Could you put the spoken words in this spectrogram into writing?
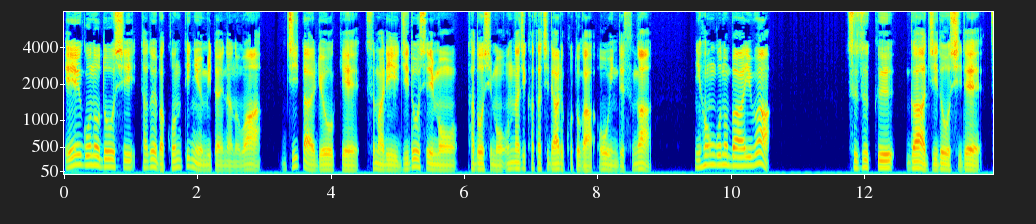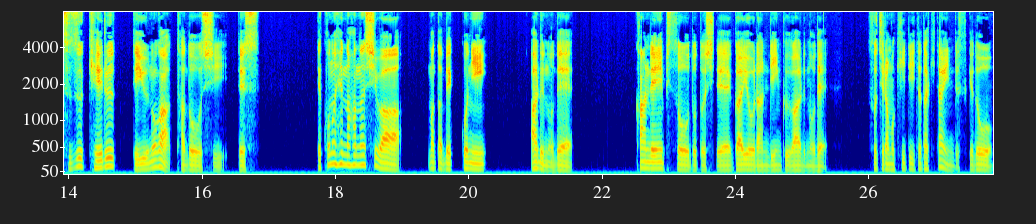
英語の動詞、例えば continue みたいなのは、自他両形、つまり自動詞も他動詞も同じ形であることが多いんですが、日本語の場合は、続くが自動詞で、続けるっていうのが他動詞です。で、この辺の話は、また別個にあるので、関連エピソードとして概要欄リンクがあるので、そちらも聞いていただきたいんですけど、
